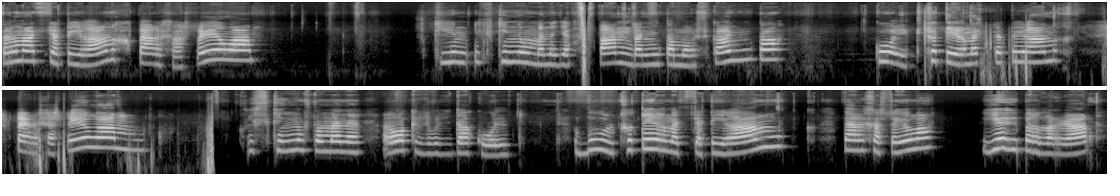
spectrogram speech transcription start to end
13 ранг, перша сила. Скін, і скінів у мене є панда Ніта морська Ніта. Кольт 14 ранг, перша сила. І скінів, в мене рок звізда Кольт. Бул 14 ранг, перша сила. Є гіперзаряд.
